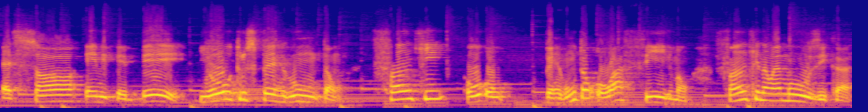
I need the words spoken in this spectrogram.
é só MPB? E outros perguntam: funk, ou, ou perguntam ou afirmam, funk não é música,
